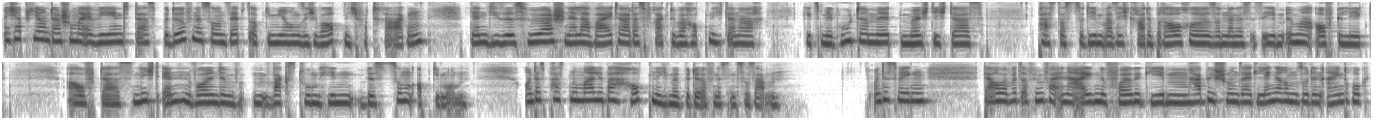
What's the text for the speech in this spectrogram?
Ich habe hier und da schon mal erwähnt, dass Bedürfnisse und Selbstoptimierung sich überhaupt nicht vertragen, denn dieses höher, schneller, weiter, das fragt überhaupt nicht danach, geht's mir gut damit, möchte ich das, passt das zu dem, was ich gerade brauche, sondern es ist eben immer aufgelegt auf das nicht enden wollende Wachstum hin bis zum Optimum. Und das passt nun mal überhaupt nicht mit Bedürfnissen zusammen. Und deswegen Darüber wird es auf jeden Fall eine eigene Folge geben. Habe ich schon seit längerem so den Eindruck,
